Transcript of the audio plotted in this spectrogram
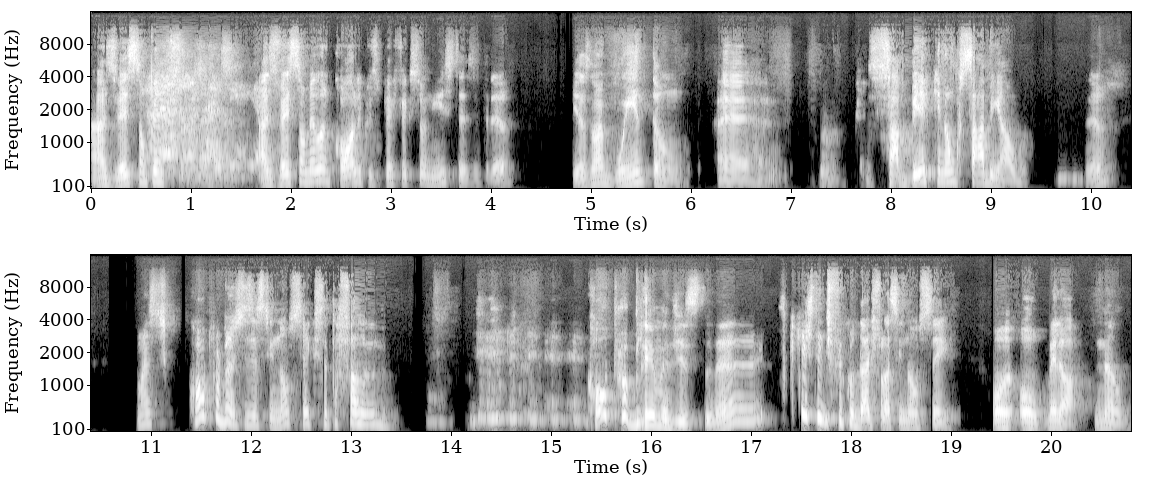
Às vezes são perfe... às vezes são melancólicos, perfeccionistas, entendeu? E eles não aguentam é, saber que não sabem algo, entendeu? Mas qual o problema de dizer assim, não sei o que você está falando? Qual o problema disso, né? Por que a gente tem dificuldade de falar assim, não sei? Ou, ou melhor, não.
